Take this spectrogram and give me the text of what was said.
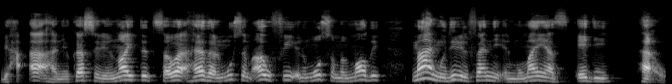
بيحققها نيوكاسل يونايتد سواء هذا الموسم أو في الموسم الماضي مع المدير الفني المميز إيدي هاو.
